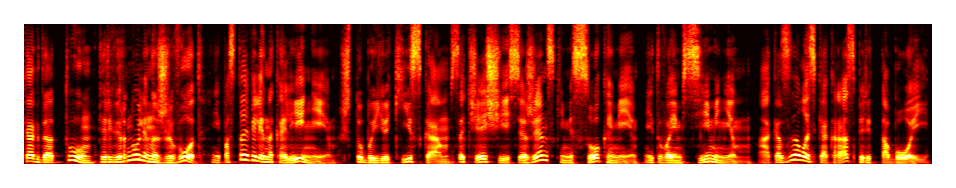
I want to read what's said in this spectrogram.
когда ту перевернули на живот и поставили на колени, чтобы ее киска, сочащаяся женскими соками и твоим семенем, оказалась как раз перед тобой.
